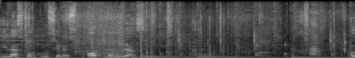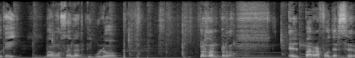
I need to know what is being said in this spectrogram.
y las conclusiones obtenidas. Ok, vamos al artículo... Perdón, perdón. El párrafo tercero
